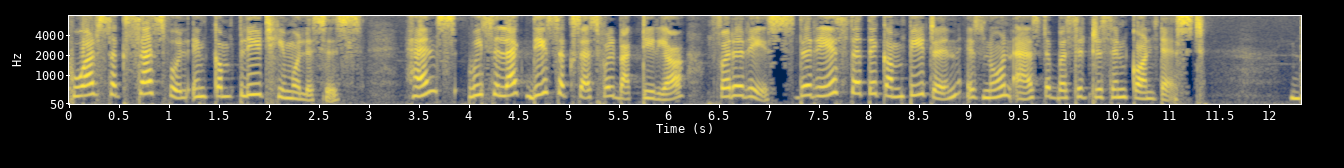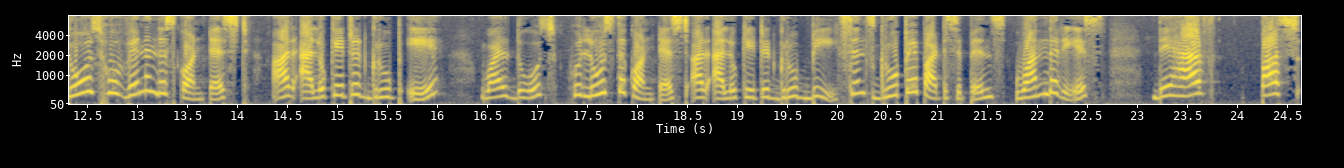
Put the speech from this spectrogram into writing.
who are successful in complete hemolysis. Hence, we select these successful bacteria for a race. The race that they compete in is known as the bacitracin contest. Those who win in this contest are allocated group A while those who lose the contest are allocated group B. Since group A participants won the race, they have pus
